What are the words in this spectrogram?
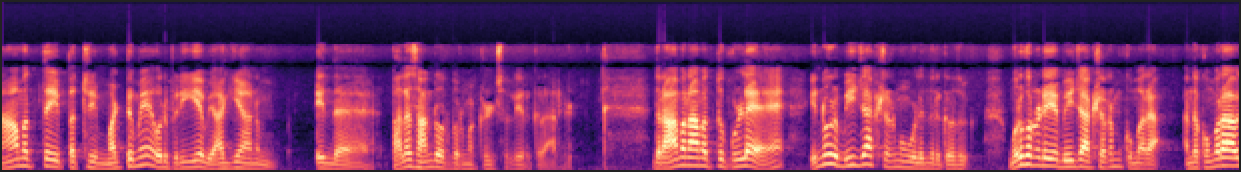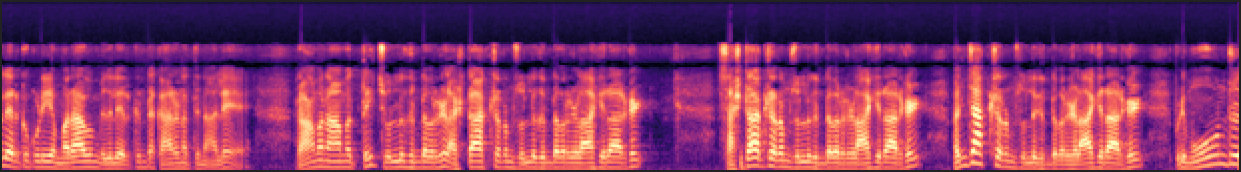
நாமத்தை பற்றி மட்டுமே ஒரு பெரிய வியாக்கியானம் இந்த பல சான்றோர் பெருமக்கள் சொல்லியிருக்கிறார்கள். இந்த ராமநாமத்துக்குள்ளே இன்னொரு பீஜாட்சரமும் ஒளிந்திருக்கிறது. முருகனுடைய பீஜாட்சரம் குமரா. அந்த குமராவில் இருக்கக்கூடிய மராவும் இதில் இருக்கின்ற காரணத்தினாலே ராமநாமத்தை சொல்லுகின்றவர்கள் அஷ்டாட்சரம் சொல்லுகின்றவர்கள் ஆகிறார்கள். சஷ்டாட்சரம் சொல்லுகின்றவர்கள் ஆகிறார்கள். பஞ்சாட்சரம் சொல்லுகின்றவர்கள் ஆகிறார்கள். இப்படி மூன்று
